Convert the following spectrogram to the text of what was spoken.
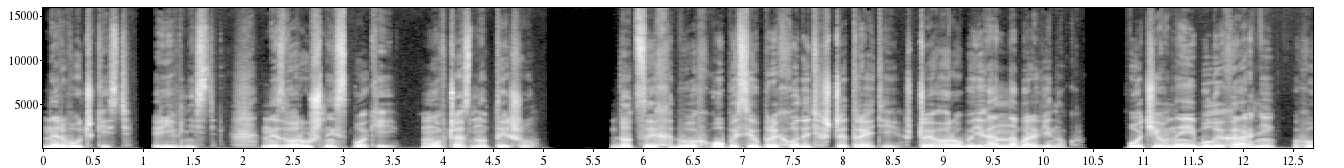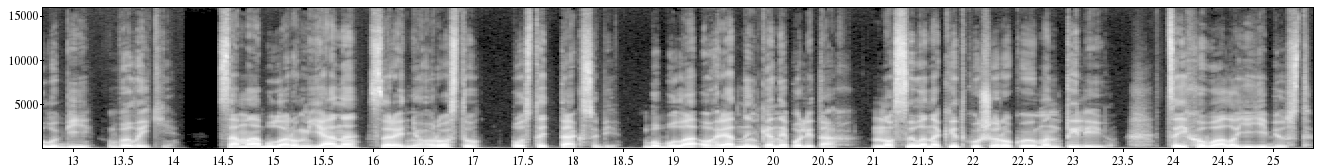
нервучкість, рівність, незворушний спокій, мовчазну тишу. До цих двох описів приходить ще третій, що його робить Ганна Барвінок. Очі в неї були гарні, голубі, великі. Сама була рум'яна, середнього росту, постать так собі, бо була огрядненька не по літах, носила накидку широкою мантилією, це й ховало її бюст.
